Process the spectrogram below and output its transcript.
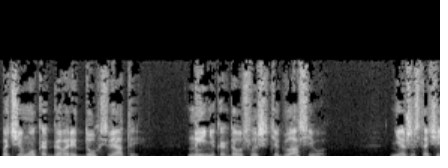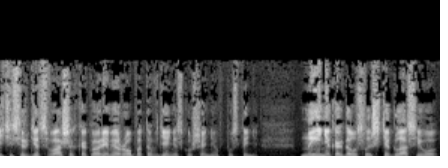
Почему, как говорит Дух Святый, ныне, когда услышите глаз Его, не ожесточите сердец ваших, как во время ропота в день искушения в пустыне. Ныне, когда услышите глаз Его,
